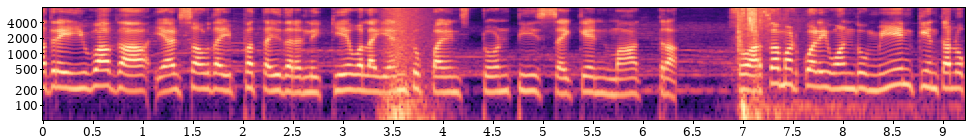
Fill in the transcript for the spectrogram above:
ಆದರೆ ಇವಾಗ ಎರಡು ಸಾವಿರದ ಇಪ್ಪತ್ತೈದರಲ್ಲಿ ಕೇವಲ ಎಂಟು ಪಾಯಿಂಟ್ ಟ್ವೆಂಟಿ ಸೆಕೆಂಡ್ ಮಾತ್ರ. ಸೊ ಅರ್ಥ ಮಾಡ್ಕೊಳ್ಳಿ, ಒಂದು ಮೀನ್ಗಿಂತಲೂ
